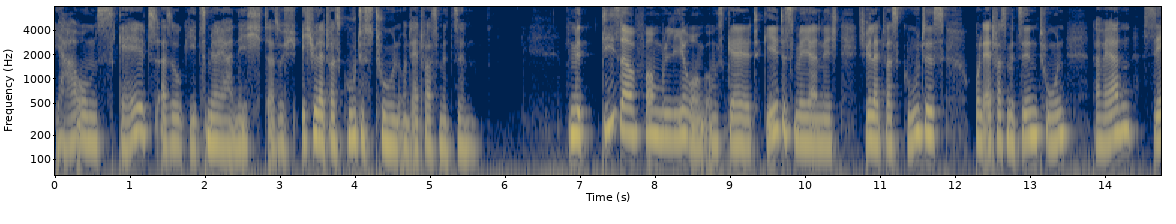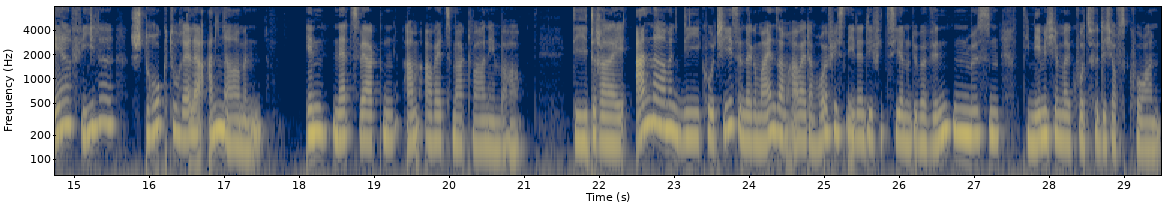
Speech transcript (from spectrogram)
ja, ums Geld, also geht's mir ja nicht. Also ich, ich will etwas Gutes tun und etwas mit Sinn. Mit dieser Formulierung ums Geld geht es mir ja nicht. Ich will etwas Gutes und etwas mit Sinn tun. Da werden sehr viele strukturelle Annahmen in Netzwerken am Arbeitsmarkt wahrnehmbar. Die drei Annahmen, die Coaches in der gemeinsamen Arbeit am häufigsten identifizieren und überwinden müssen, die nehme ich hier mal kurz für dich aufs Korn.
